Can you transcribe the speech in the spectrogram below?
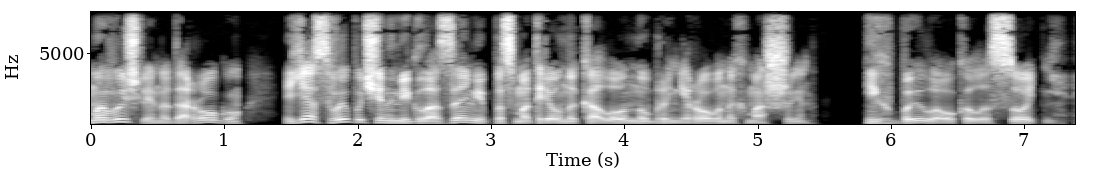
Мы вышли на дорогу, я с выпученными глазами посмотрел на колонну бронированных машин. Их было около сотни.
